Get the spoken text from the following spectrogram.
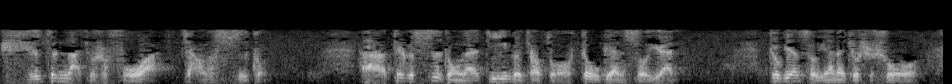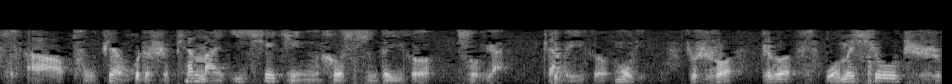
十尊呢，就是佛啊，讲了四种啊。这个四种呢，第一个叫做周边所愿，周边所愿呢，就是说啊，普遍或者是偏满一切景和事的一个所愿，这样的一个目的。就是说，这个我们修止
